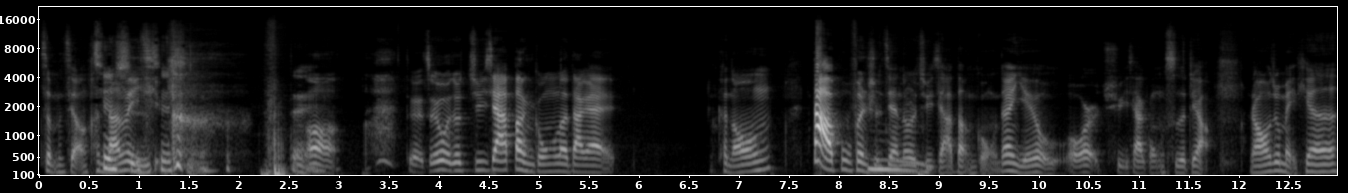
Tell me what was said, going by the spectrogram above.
怎么讲，很难为情。实确实，对，嗯，对，所以我就居家办公了，大概可能大部分时间都是居嗯家办公，但也有偶尔去一下公司这样，然后就每天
